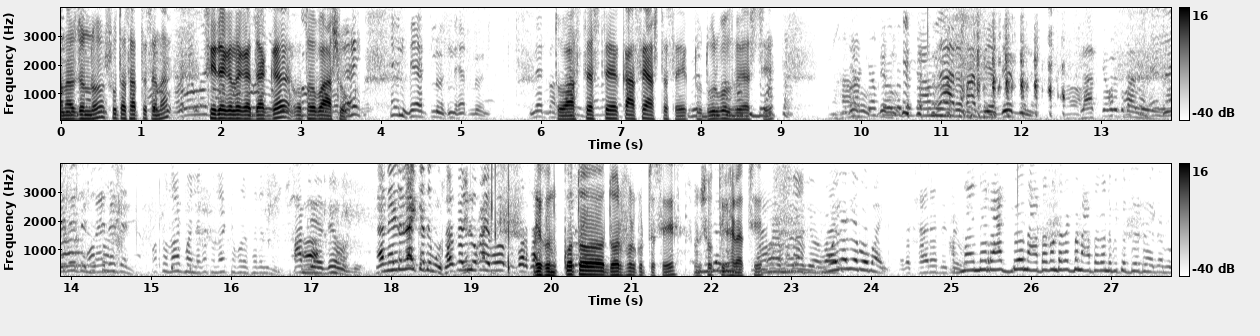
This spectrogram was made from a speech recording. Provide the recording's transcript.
আনার জন্য সুতা ছাড়তেছে না। ছিঁড়ে গেলে জায়গা অথবা আসুক। তো আস্তে আস্তে কাছে আসতেছে একটু দুর্বল হয়ে আসছে। দেখুন কত দরফর করতেছে মানে শক্তি ভাই। আপনার না রাখবেন আধা ঘণ্টা রাখবেন আধা ঘণ্টার ভিতর ডেট হয়ে যাবে।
